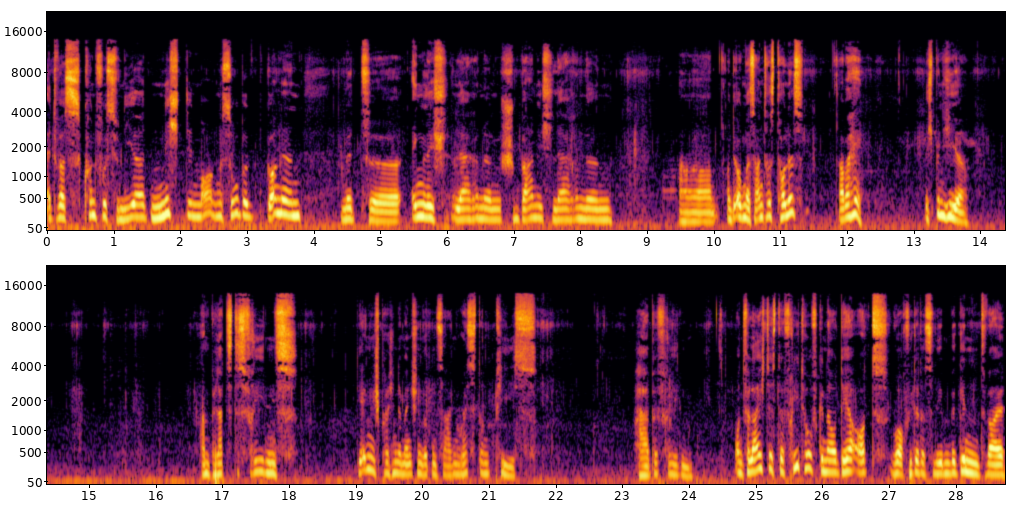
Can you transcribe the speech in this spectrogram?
etwas konfusioniert, nicht den Morgen so begonnen mit äh, Englisch lernen, Spanisch lernen äh, und irgendwas anderes Tolles, aber hey, ich bin hier am Platz des Friedens. Die englisch sprechenden Menschen würden sagen, Rest on Peace. Habe Frieden. Und vielleicht ist der Friedhof genau der Ort, wo auch wieder das Leben beginnt, weil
